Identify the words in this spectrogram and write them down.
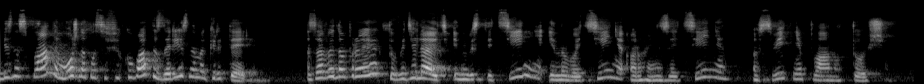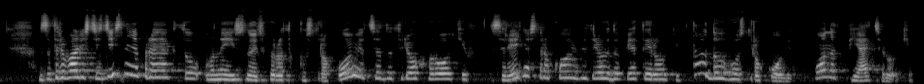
Бізнес-плани можна класифікувати за різними критеріями. За видом проєкту виділяють інвестиційні, інноваційні, організаційні, освітні плани тощо. За тривалістю здійснення проєкту вони існують короткострокові це до 3 років, середньострокові від 3 до 5 років та довгострокові понад 5 років.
